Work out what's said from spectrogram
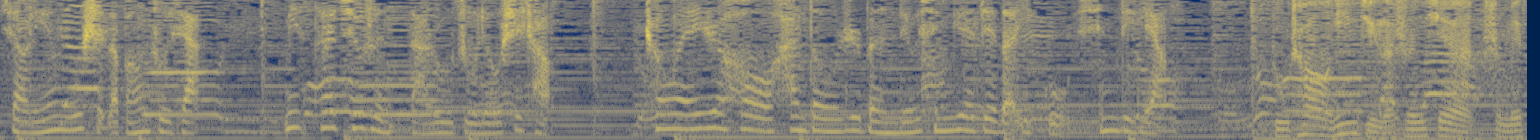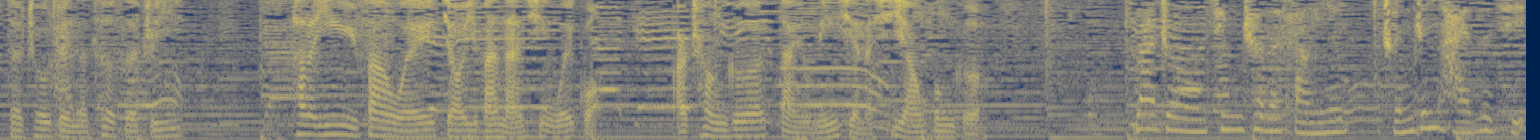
小林武史的帮助下，Mr. Children 打入主流市场，成为日后撼动日本流行乐界的一股新力量。主唱樱井的声线是 Mr. Children 的特色之一。他的音域范围较一般男性为广，而唱歌带有明显的西洋风格。那种清澈的嗓音，纯真的孩子气，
